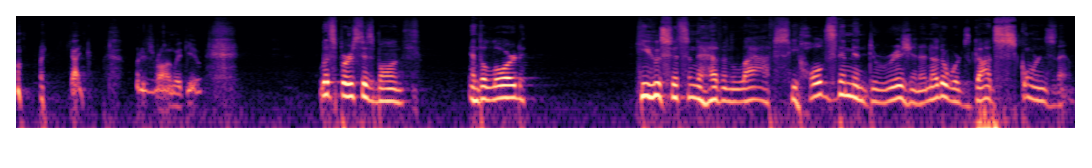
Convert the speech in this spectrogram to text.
what is wrong with you? Let's burst his bonds. And the Lord, he who sits in the heaven, laughs. He holds them in derision. In other words, God scorns them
